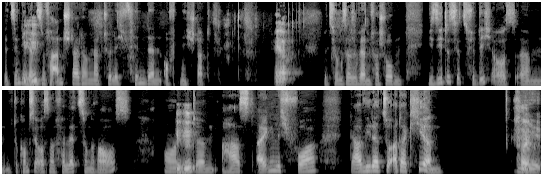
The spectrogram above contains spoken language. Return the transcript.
Jetzt sind die mhm. ganzen Veranstaltungen natürlich finden oft nicht statt. Ja. Beziehungsweise werden verschoben. Wie sieht es jetzt für dich aus? Ähm, du kommst ja aus einer Verletzung raus und mhm. Ähm, hast eigentlich vor, da wieder zu attackieren. Wie,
